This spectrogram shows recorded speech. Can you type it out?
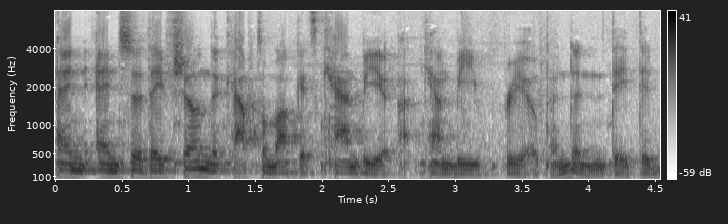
and and so they've shown that capital markets can be can be reopened, and they did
